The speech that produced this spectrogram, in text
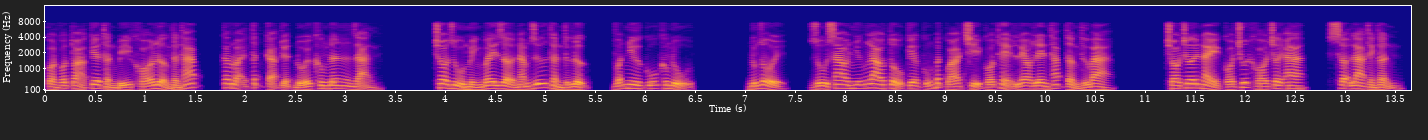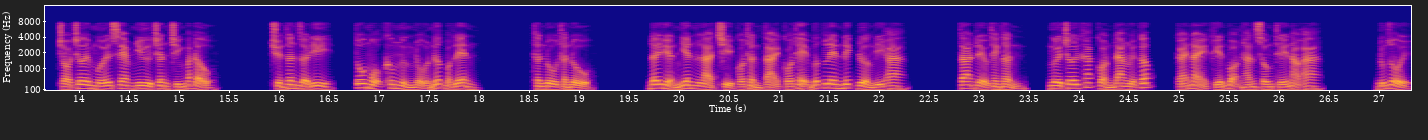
còn có tòa kia thần bí khó lường thần tháp, các loại tất cả tuyệt đối không đơn giản. Cho dù mình bây giờ nắm giữ thần thực lực, vẫn như cũ không đủ. Đúng rồi, dù sao những lao tổ kia cũng bất quá chỉ có thể leo lên tháp tầng thứ ba. Trò chơi này có chút khó chơi a, sợ là thành thần, trò chơi mới xem như chân chính bắt đầu. Chuyển thân rời đi tô mộ không ngừng nổ nước bọt lên. Thần đồ thần đồ. Đây hiển nhiên là chỉ có thần tài có thể bước lên đích đường đi a. Ta đều thành thần, người chơi khác còn đang luyện cấp, cái này khiến bọn hắn sống thế nào a? Đúng rồi,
